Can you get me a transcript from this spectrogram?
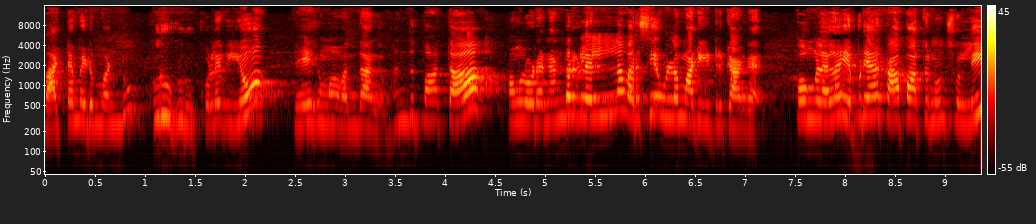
வட்டமிடும் மண்ணும் குரு குரு குலவியும் வேகமாக வந்தாங்க. வந்து பார்த்தா அவங்களோட நண்பர்கள் எல்லாம் வரிசையாக உள்ள மாட்டிக்கிட்டு இருக்காங்க. இப்போ உங்களெல்லாம் எப்படியாவது காப்பாற்றணும்னு சொல்லி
